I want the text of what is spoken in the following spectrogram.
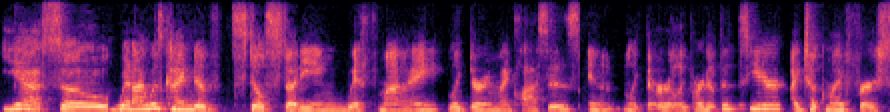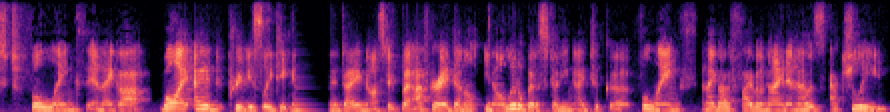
Yeah, so when I was kind of still studying with my, like during my classes in like the early part of this year, I took my first full length and I got, well, I, I had previously taken taken a diagnostic, but after I had done a, you know, a little bit of studying, I took a full length and I got a 509 and I was actually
